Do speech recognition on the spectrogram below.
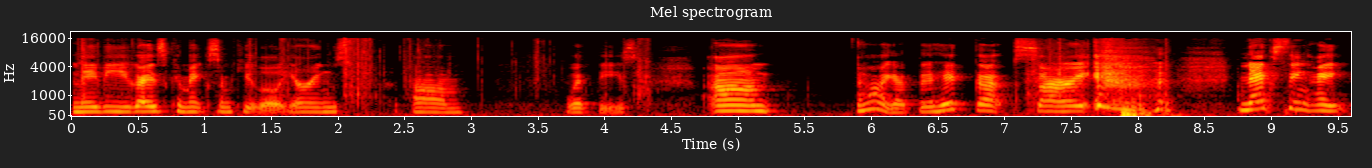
Maybe you guys can make some cute little earrings um, with these. Um, oh, I got the hiccups. Sorry. Next thing I,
